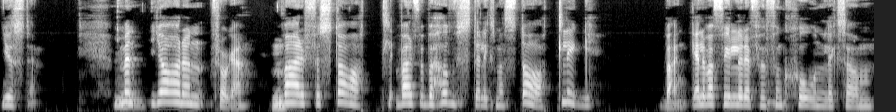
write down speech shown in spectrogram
Just det. Mm. Men jag har en fråga. Mm. Varför, statlig, varför behövs det liksom en statlig bank? Eller vad fyller det för funktion liksom?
